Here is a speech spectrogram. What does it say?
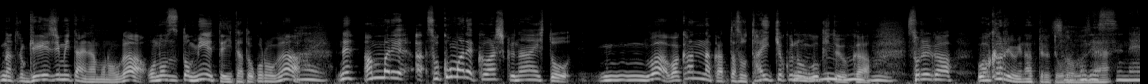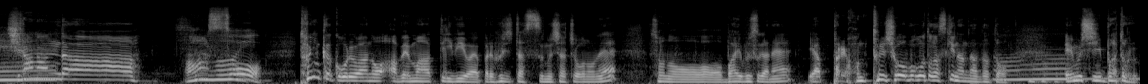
なんていうのゲージみたいなものがおのずと見えていたところが、はい。ねあんまりあそこまで詳しくない人んは分かんなかったその対局の動きというか、うんうんうんうん。それが分かるようになってるってことだもんね。ね。知らなんだあそう。とにかく俺はあのアベマ t v はやっぱり藤田進社長のねそのバイブスがねやっぱり本当に勝負事が好きなんだなと MC バトル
